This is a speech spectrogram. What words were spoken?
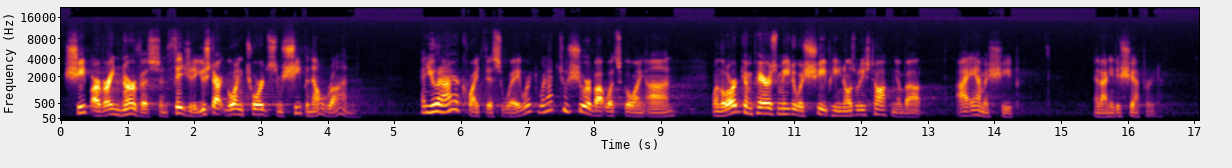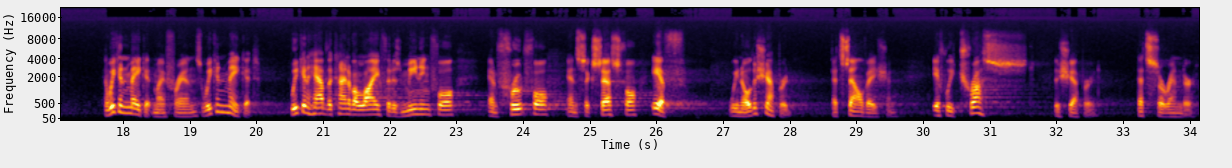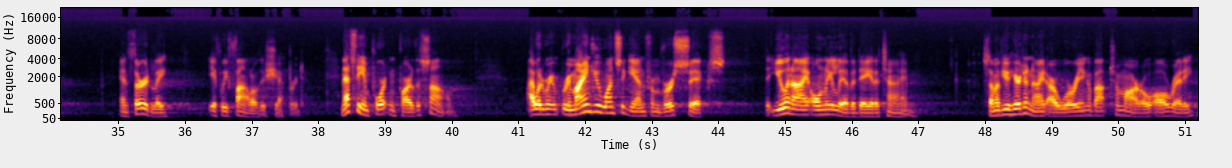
Sheep are very nervous and fidgety. You start going towards some sheep and they'll run. And you and I are quite this way. We're, we're not too sure about what's going on. When the Lord compares me to a sheep, He knows what He's talking about. I am a sheep, and I need a shepherd. And we can make it, my friends. We can make it. We can have the kind of a life that is meaningful and fruitful and successful if we know the shepherd. That's salvation. If we trust the shepherd, that's surrender. And thirdly, if we follow the shepherd. And that's the important part of the psalm. I would re- remind you once again from verse 6 that you and I only live a day at a time. Some of you here tonight are worrying about tomorrow already.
